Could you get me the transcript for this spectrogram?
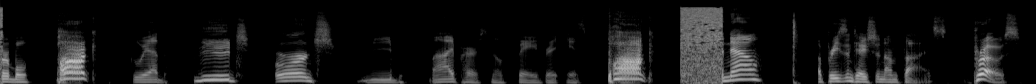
Purple. Park. Grub. Bitch. Orange. Beeb. My personal favorite is Punk. And now, a presentation on thighs. Pros.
